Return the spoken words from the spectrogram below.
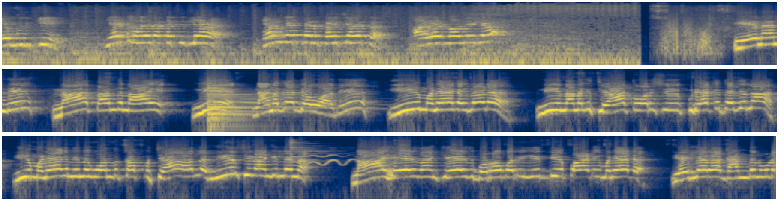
ಏ ಮುದುಕಿ ಯಾಕ ಹಾರಾಡಕತ್ತಿದ್ಲೆ? ಹೆಂಗತ್ ಕೈ ಚಾಲಕ ಹಾರ್ಯಾಡ್ ನೋಡೀಗ ಏನಂದಿ? ನಾ ತಂದ ನಾಯಿ. ನೀ ನನಗ ದೆವ್ವಾದಿ ಈ ಮನ್ಯಾಗ ಇದಾಡ ನೀ ನನಗ ಚಾ ತೋರಿಸಿ ಕುಡಿಯಾಕತ್ತಿಲ್ಲ ಈ ಮನ್ಯಾಗ ನಿನಗ ಒಂದ್ ಕಪ್ ಚಾ ಅಲ್ಲ, ನೀರ್ ಸಿಗಂಗಿಲ್ಲ ನಾ ಹೇಳ್ದಂಗ್ ಕೇಳಿದ್ ಬರೋಬರಿ ಇದ್ದಿ ಪಾಡಿ ಮನ್ಯಾಗ. ಎಲ್ಲಾರ ಗಂಡನ ಕೂಡ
